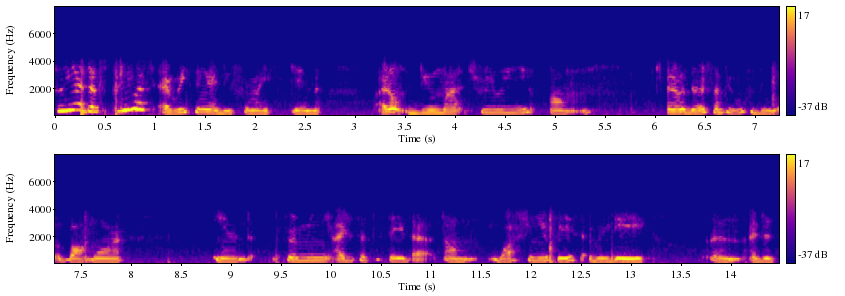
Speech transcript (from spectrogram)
so yeah, that's pretty much everything I do for my skin. I don't do much really. Um, I know there are some people who do a lot more. And for me, I just have to say that um, washing your face every day, and I just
